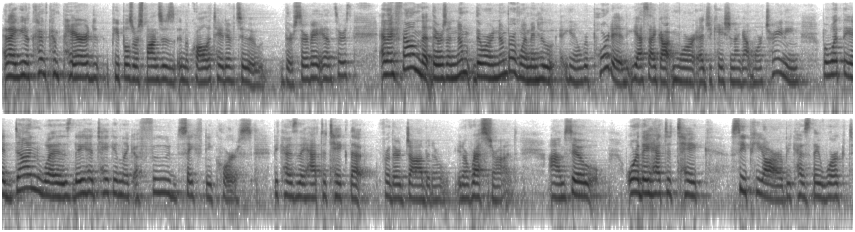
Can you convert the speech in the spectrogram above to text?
And I, you know, kind of compared people's responses in the qualitative to their survey answers. And I found that there, was a num there were a number of women who, you know, reported, yes, I got more education, I got more training, but what they had done was they had taken like a food safety course because they had to take that for their job in a, in a restaurant. Um, so, or they had to take CPR because they worked,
